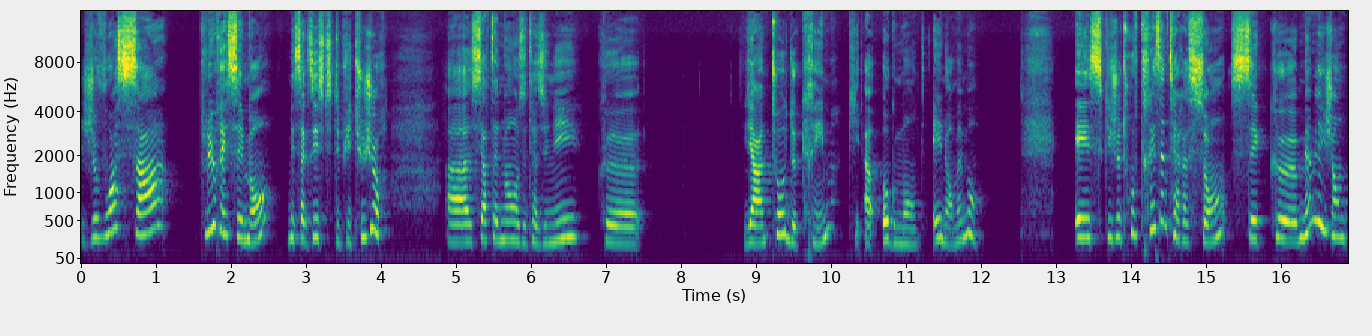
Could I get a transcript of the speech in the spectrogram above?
je vois ça plus récemment, mais ça existe depuis toujours, euh, certainement aux États-Unis, que il y a un taux de crime qui augmente énormément. Et ce que je trouve très intéressant, c'est que même les gens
